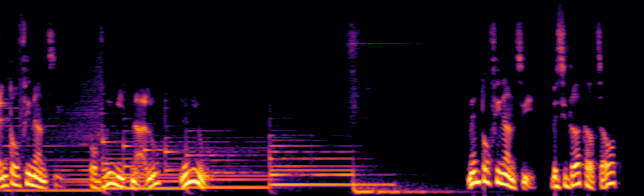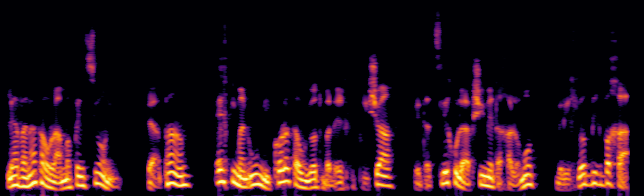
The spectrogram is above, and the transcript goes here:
מנטור פיננסי, עוברים מהתנהלות לניהול. מנטור פיננסי, בסדרת הרצאות להבנת העולם הפנסיוני, והפעם, איך תימנעו מכל הטעויות בדרך לפרישה, ותצליחו להגשים את החלומות ולחיות ברווחה.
